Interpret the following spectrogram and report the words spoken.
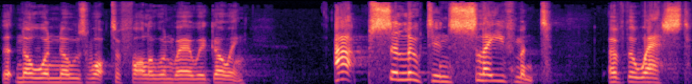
that no one knows what to follow and where we're going. Absolute enslavement of the West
